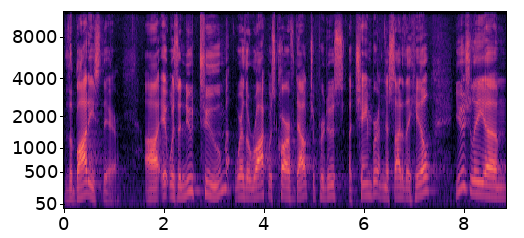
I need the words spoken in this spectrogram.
the bodies there. Uh, it was a new tomb where the rock was carved out to produce a chamber on the side of the hill. Usually um,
